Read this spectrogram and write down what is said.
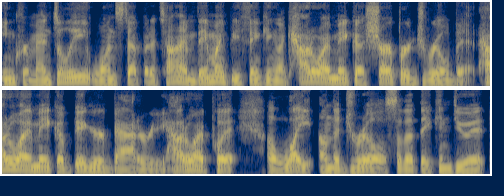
incrementally one step at a time they might be thinking like how do i make a sharper drill bit? How do i make a bigger battery? How do i put a light on the drill so that they can do it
